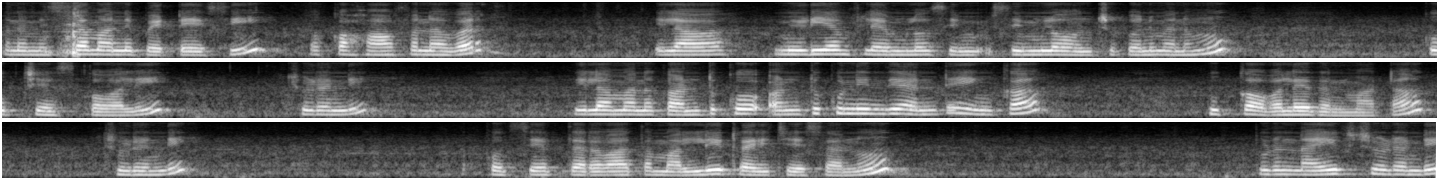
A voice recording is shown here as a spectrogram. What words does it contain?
మన మిశ్రమాన్ని పెట్టేసి ఒక హాఫ్ అన్ అవర్ ఇలా మీడియం ఫ్లేమ్లో సిమ్ సిమ్లో ఉంచుకొని మనము కుక్ చేసుకోవాలి. చూడండి. ఇలా మనకు అంటుకో అంటుకునింది అంటే ఇంకా కుక్ అవ్వలేదన్నమాట. చూడండి. కొద్దిసేపు తర్వాత మళ్ళీ ట్రై చేశాను. ఇప్పుడు నైఫ్ చూడండి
